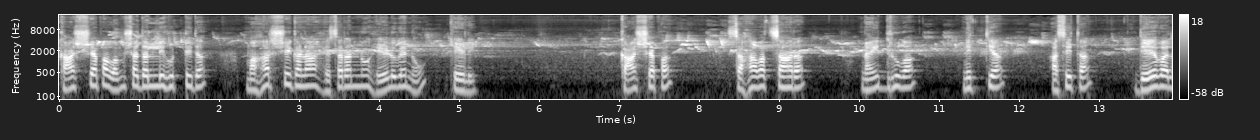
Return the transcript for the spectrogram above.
ಕಾಶ್ಯಪ ವಂಶದಲ್ಲಿ ಹುಟ್ಟಿದ ಮಹರ್ಷಿಗಳ ಹೆಸರನ್ನು ಹೇಳುವೆನು ಕೇಳಿ. ಕಾಶ್ಯಪ, ಸಹವತ್ಸಾರ, ನೈಧ್ರುವ, ನಿತ್ಯ ಅಸಿತ, ದೇವಲ,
